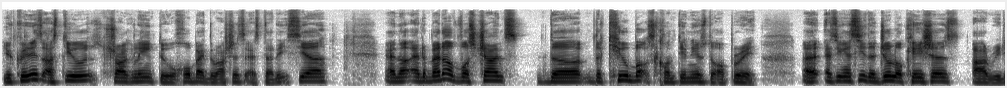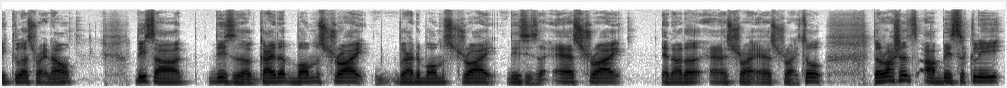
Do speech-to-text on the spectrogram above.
Ukrainians are still struggling to hold back the Russians as at Staritsia. And uh, at the Battle of Voschansk, the, the kill box continues to operate. Uh, as you can see, the geolocations are ridiculous right now. These are this is a guided bomb strike, guided bomb strike. This is an airstrike, another airstrike, airstrike. So the Russians are basically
